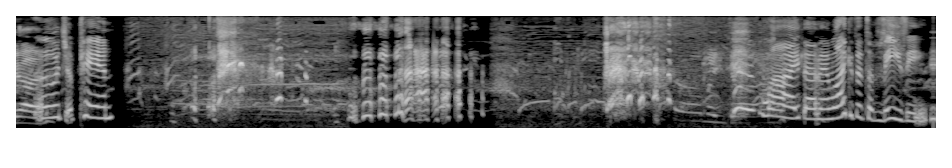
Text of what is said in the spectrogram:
God. Oh, Japan. Oh my god. Why, Fatman? Why? Because it's amazing.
